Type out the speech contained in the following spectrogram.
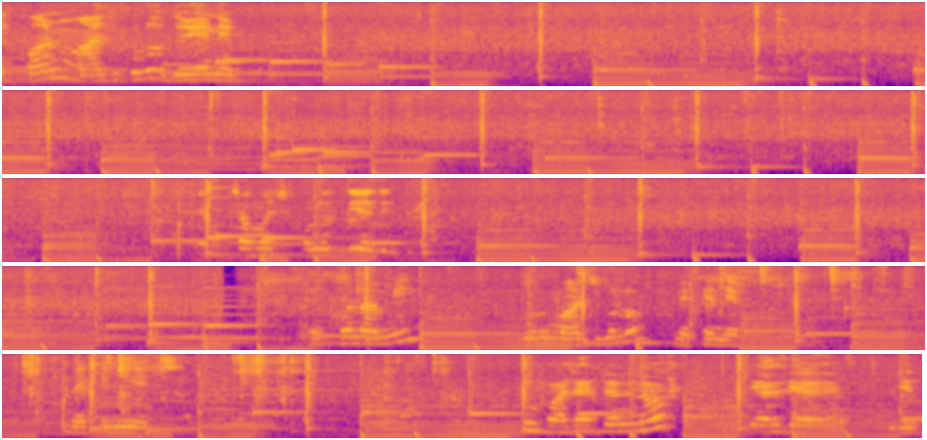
এখন মাছগুলো ধুয়ে নেব। এক চামচ হলুদ দিয়ে দেব। এখন আমি গরু মাছগুলো মেখে নেব। মেখে নিয়েছি। একটু ভাজার জন্য তেল দেব।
